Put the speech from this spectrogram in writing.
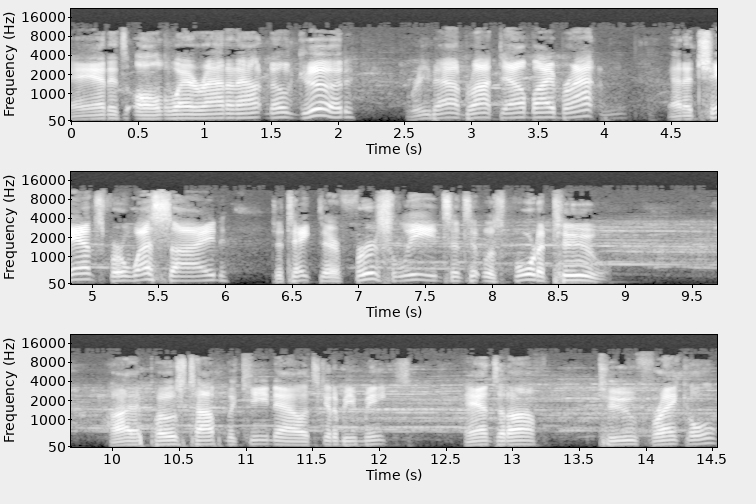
And it's all the way around and out, no good. Rebound brought down by Bratton, and a chance for Westside to take their first lead since it was four to two. High post, top of the key now. It's going to be Meeks. Hands it off to Frankel.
